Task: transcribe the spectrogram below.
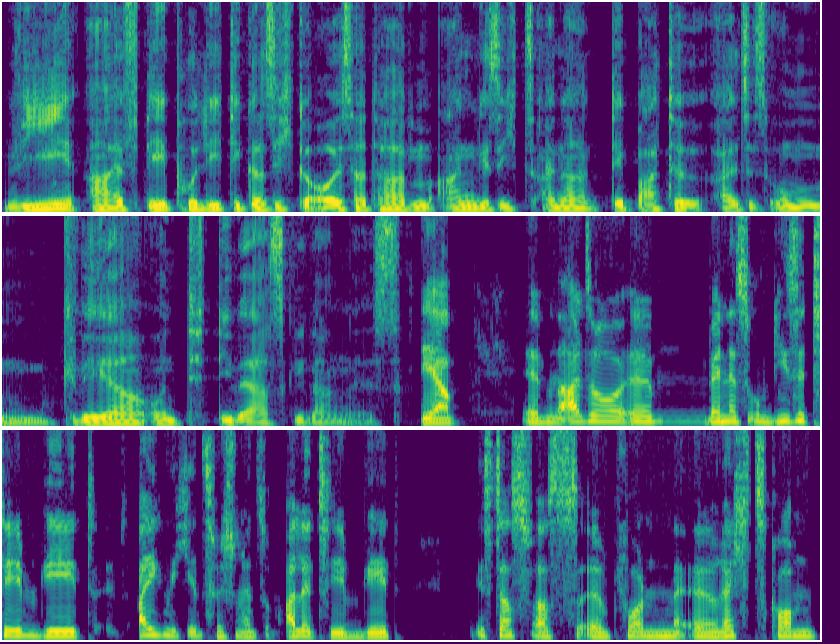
wie AfD-Politiker sich geäußert haben angesichts einer Debatte, als es um quer und divers gegangen ist. Ja, ähm, also ähm, wenn es um diese Themen geht, eigentlich inzwischen, wenn es um alle Themen geht, ist das, was äh, von äh, rechts kommt,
